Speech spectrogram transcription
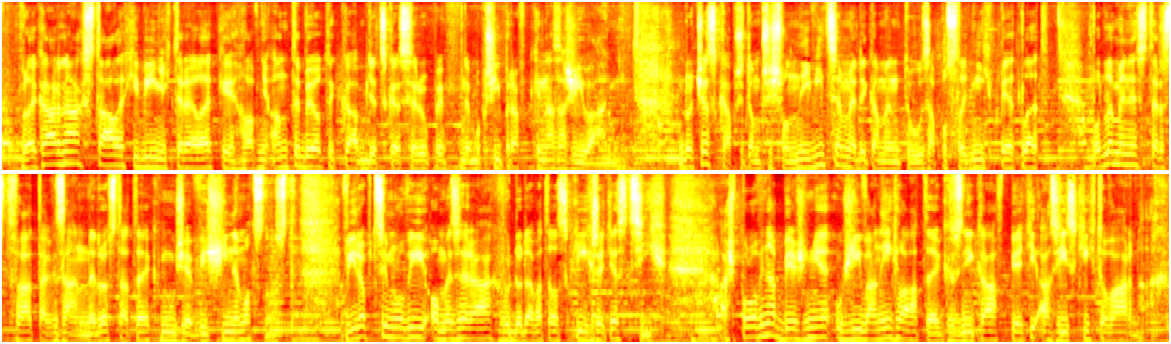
V lékárnách stále chybí některé léky, hlavně antibiotika, dětské syrupy nebo přípravky na zažívání. Do Česka přitom přišlo nejvíce medicamentů za posledních pět let. Podle ministerstva tak za nedostatek může vyšší nemocnost. Výrobci mluví o mezerách v dodavatelských řetězcích. Až polovina běžně užívaných látek vzniká v pěti azijských továrnách.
